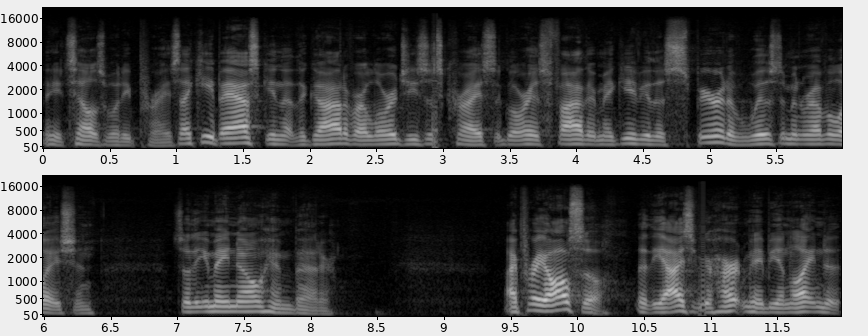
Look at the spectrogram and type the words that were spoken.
Then he tells what he prays. I keep asking that the God of our Lord Jesus Christ, the glorious Father, may give you the spirit of wisdom and revelation so that you may know him better. I pray also that the eyes of your heart may be enlightened,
